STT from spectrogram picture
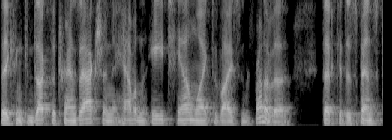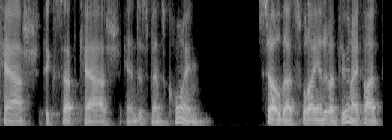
They can conduct the transaction and have an ATM-like device in front of it that could dispense cash, accept cash, and dispense coin. So that's what I ended up doing. I thought,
